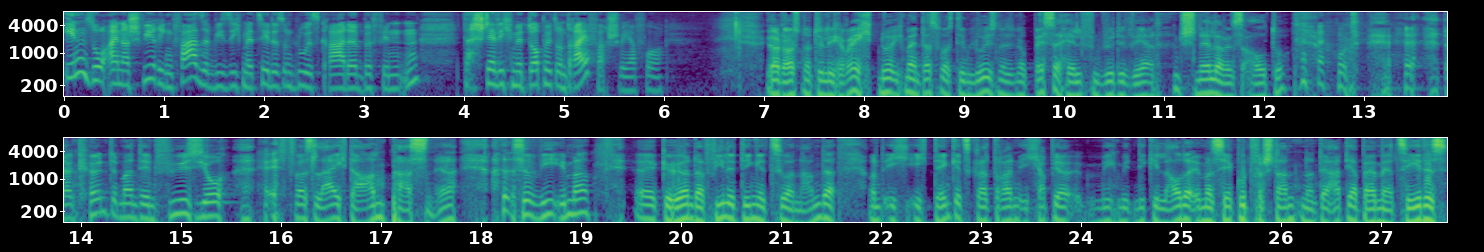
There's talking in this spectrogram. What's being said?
in so einer schwierigen Phase, wie sich Mercedes und Lewis gerade befinden, das stelle ich mir doppelt und dreifach schwer vor. Ja, da hast natürlich recht. Nur ich meine, das, was dem Louis natürlich noch besser helfen würde, wäre ein schnelleres Auto. Und dann könnte man den Physio etwas leichter anpassen. Ja. Also wie immer äh, gehören da viele Dinge zueinander. Und ich, ich denke jetzt gerade dran, ich habe ja mich mit Niki Lauda immer sehr gut verstanden und der hat ja bei Mercedes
